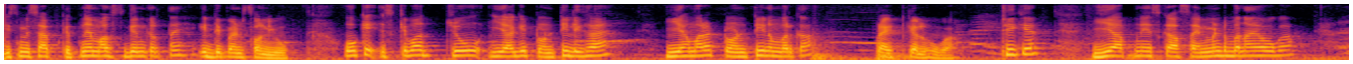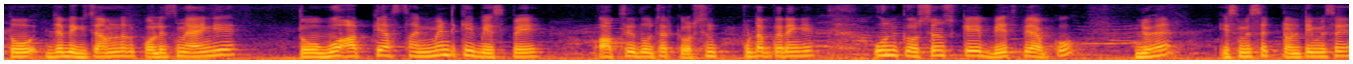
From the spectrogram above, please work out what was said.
इसमें से आप कितने मार्क्स गेन करते हैं? It depends on you okay? इसके बाद जो ये आगे 20 लिखा है, ये हमारा 20 नंबर का प्रैक्टिकल होगा, ठीक है? ये आपने इसका असाइनमेंट बनाया होगा। तो जब एग्जामिनर कॉलेज में आएँगे तो वो आपके असाइनमेंट के बेस पे आपसे दो चार क्वेश्चन पुटअप करेंगे। उन क्वेश्चन के बेस पे आपको जो है इसमें से 20 में से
